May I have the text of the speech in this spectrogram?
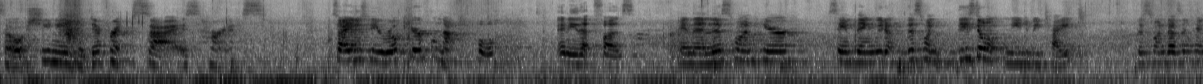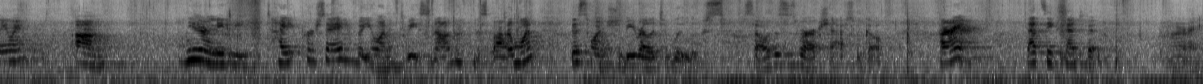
So she needs a different size harness. So I just be real careful not to pull any of that fuzz. And then this one here, same thing. We don't. This one, these don't need to be tight. This one doesn't anyway. Um, neither need to be tight per se, but you want it to be snug. This bottom one. This one should be relatively loose. So this is where our shafts would go. All right, that's the extent of it. All right,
